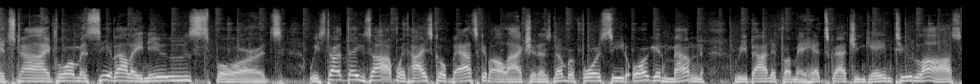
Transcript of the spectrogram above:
It's time for Mesilla Valley News Sports. We start things off with high school basketball action as number four seed Organ Mountain rebounded from a head scratching game two loss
